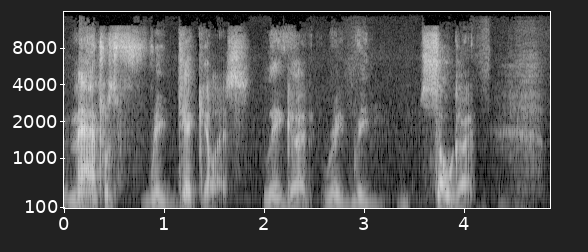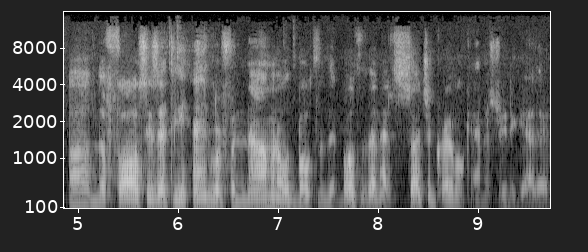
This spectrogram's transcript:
Match was ridiculously good. Re, re, so good. Um, the falsies at the end were phenomenal. Both of the, both of them had such incredible chemistry together.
